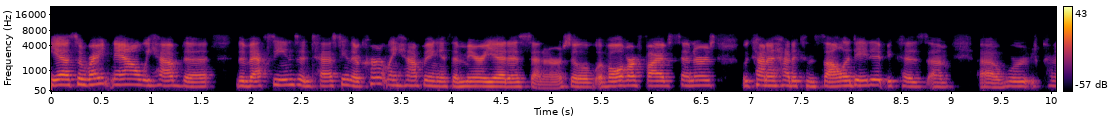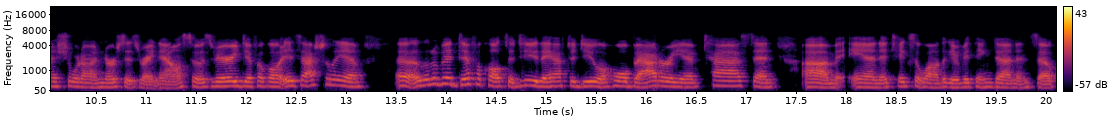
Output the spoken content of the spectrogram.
Yeah, so right now we have the the vaccines and testing. They're currently happening at the Marietta Center. So of all of our five centers, we kind of had to consolidate it because um, uh, we're kind of short on nurses right now. So it's very difficult. It's actually a a little bit difficult to do. They have to do a whole battery of tests and um, and it takes a while to get everything done. And so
